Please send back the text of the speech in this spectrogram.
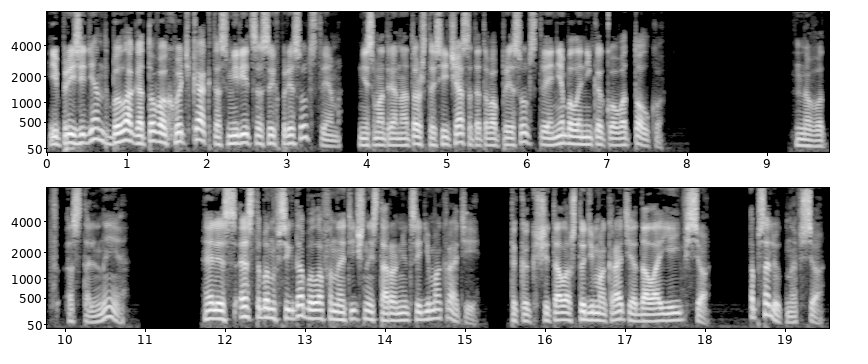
И президент была готова хоть как-то смириться с их присутствием, несмотря на то, что сейчас от этого присутствия не было никакого толку. Но вот остальные... Элис Эстебан всегда была фанатичной сторонницей демократии, так как считала, что демократия дала ей все, абсолютно все —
